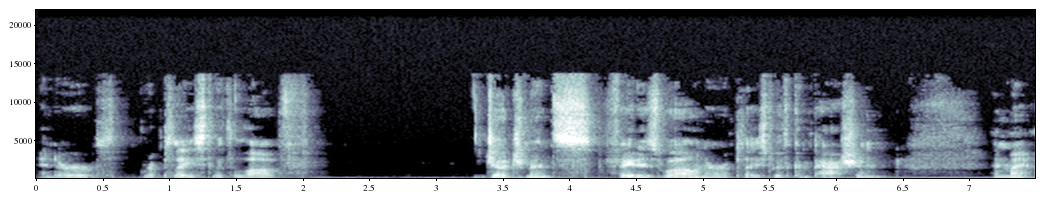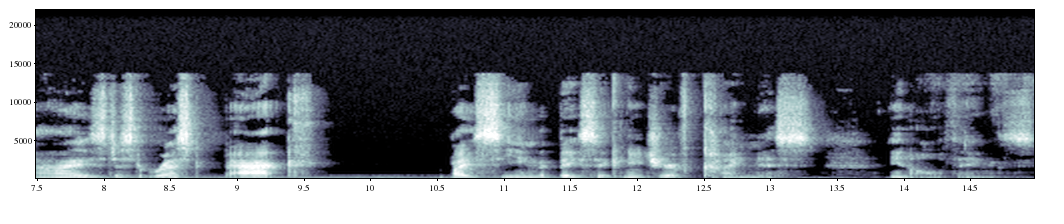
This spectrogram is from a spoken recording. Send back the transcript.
and are replaced with love. Judgments fade as well and are replaced with compassion. And my eyes just rest back by seeing the basic nature of kindness in all things.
